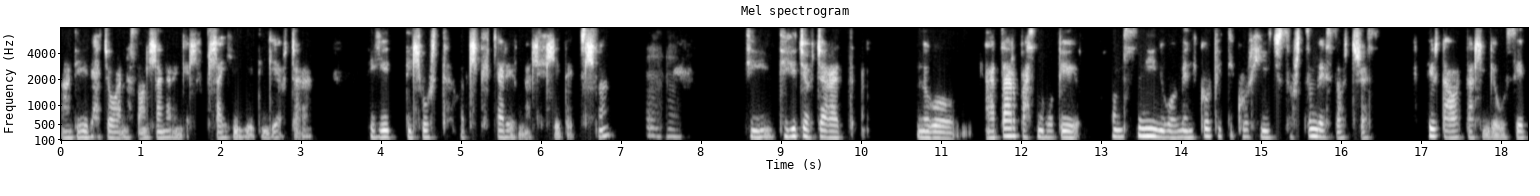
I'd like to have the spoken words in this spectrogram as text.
аа тэгээд хажуугаараас онлайнаар ингээд apply хийгээд ингээд явж байгаа. Тэгээд дэлгүүрт хөдөлгөгчаар ер нь бол эхлээд ажилласан. Аа. Тийм тэгэж явж байгаад нөгөө азар бас нөгөө би хумсны нөгөө маникюр педикюр хийж сурцсан байсан учраас тэр давуу тал ингээ үсээд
